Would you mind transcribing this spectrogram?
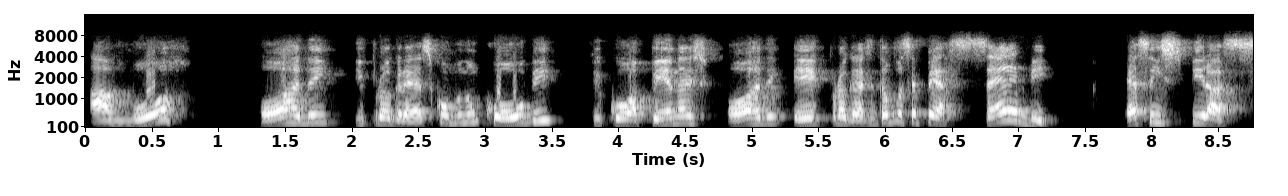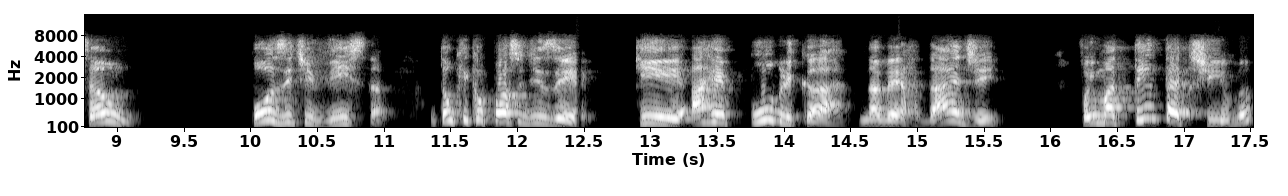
amor, ordem e progresso. Como não coube, ficou apenas ordem e progresso. Então você percebe essa inspiração positivista. Então o que, que eu posso dizer? Que a República, na verdade, foi uma tentativa,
